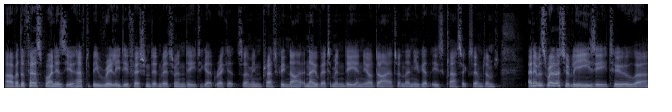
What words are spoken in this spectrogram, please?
Uh, but the first point is you have to be really deficient in vitamin D to get rickets. I mean, practically no, no vitamin D in your diet, and then you get these classic symptoms. And it was relatively easy to uh,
